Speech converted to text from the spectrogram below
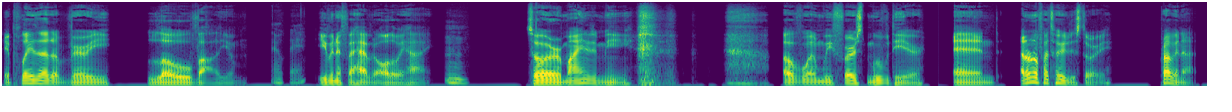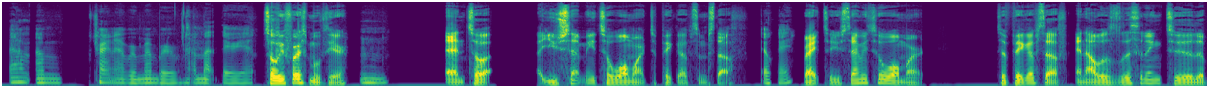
it plays at a very low volume, Okay. even if I have it all the way high. Mhm. So it reminded me of when we first moved here, and I don't know if I told you the story. Probably not. I'm I'm trying to remember. I'm not there yet. So we first moved here, hmm and so uh, you sent me to Walmart to pick up some stuff. Okay. right? So you sent me to Walmart to pick up stuff, and I was listening to the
